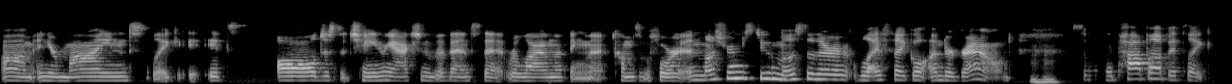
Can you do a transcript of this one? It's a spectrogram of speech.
um, in your mind like it, it's all just a chain reaction of events that rely on the thing that comes before it. And mushrooms do most of their life cycle underground. Mm-hmm. so when they pop up it's like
